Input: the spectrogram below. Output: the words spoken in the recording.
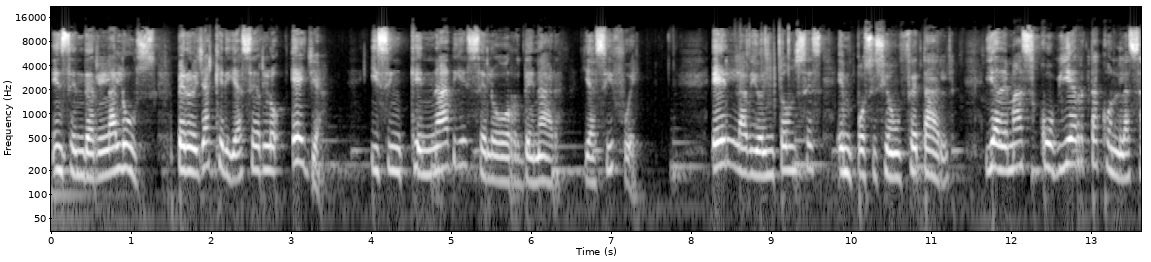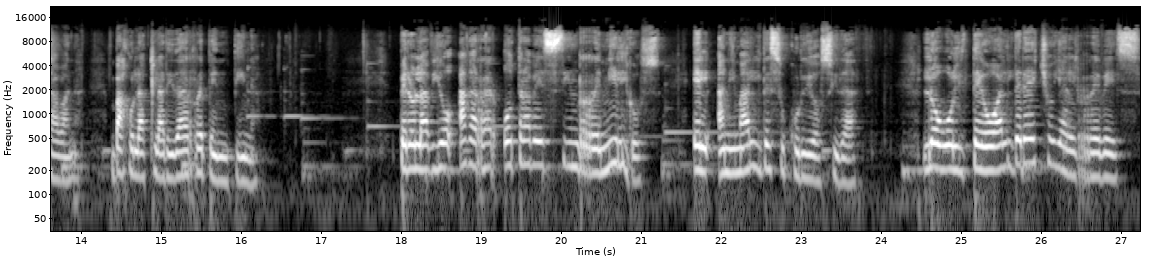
encender la luz, pero ella quería hacerlo ella y sin que nadie se lo ordenara, y así fue. Él la vio entonces en posición fetal y además cubierta con la sábana, bajo la claridad repentina pero la vio agarrar otra vez sin remilgos el animal de su curiosidad. Lo volteó al derecho y al revés,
